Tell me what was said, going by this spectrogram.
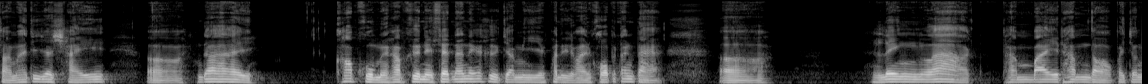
สามารถที่จะใช้อ่อได้ ครอบคลุมนะครับ คือในเซตนั้นก็คือจะมีผลิตภัณฑ์ครบตั้งแต่เอ่อเร่งรากทำใบทำดอกไปจน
